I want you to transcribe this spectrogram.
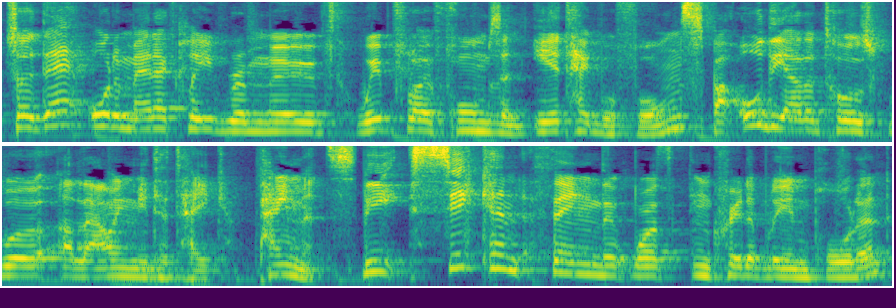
So that automatically removed Webflow forms and Airtable forms, but all the other tools were allowing me to take payments. The second thing that was incredibly important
